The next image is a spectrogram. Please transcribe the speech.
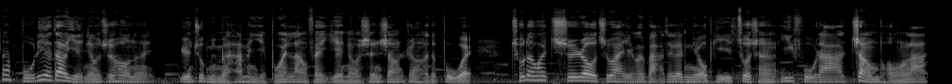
那捕猎到野牛之后呢，原住民们他们也不会浪费野牛身上任何的部位，除了会吃肉之外，也会把这个牛皮做成衣服啦、帐篷啦，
